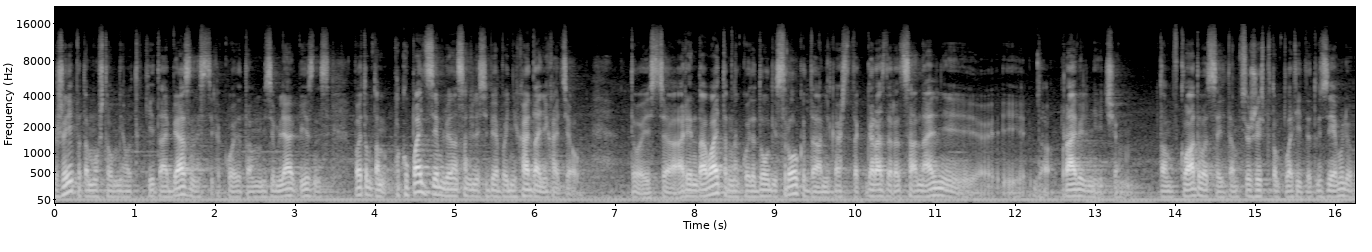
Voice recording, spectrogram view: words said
жить, потому что у меня вот какие-то обязанности, какой-то там земля, бизнес. Поэтому там покупать землю на самом деле себе бы никогда не хотел. То есть э, арендовать там на какой-то долгий срок, да, мне кажется, это гораздо рациональнее и да, правильнее, чем там вкладываться и там всю жизнь потом платить эту землю,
